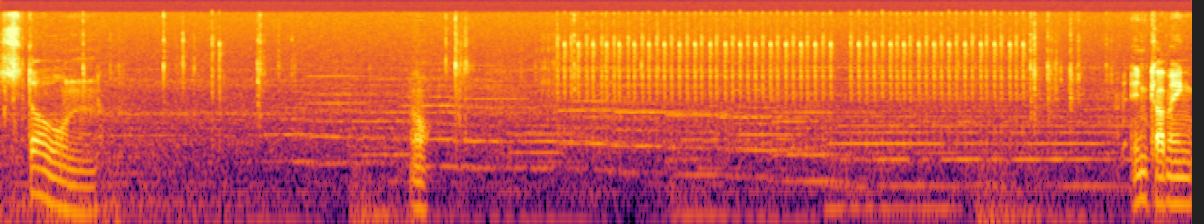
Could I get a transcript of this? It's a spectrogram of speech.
Stone. Oh. Incoming.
